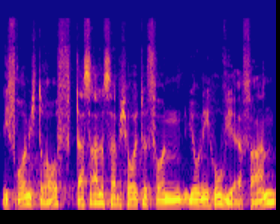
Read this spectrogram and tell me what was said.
ich freue mich drauf. Das alles habe ich heute von Joni Hovi erfahren.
